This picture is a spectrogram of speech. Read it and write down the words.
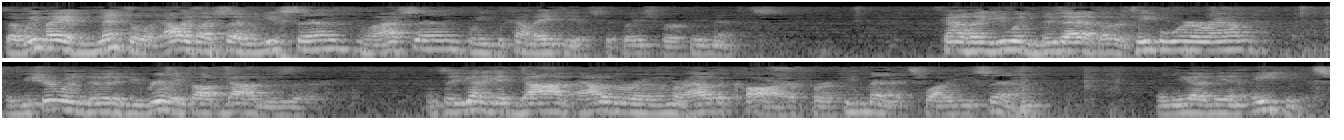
So we may have mentally, I always like to say, when you sin, when I sin, we become atheists, at least for a few minutes. It's kind of thing you wouldn't do that if other people were around, and you sure wouldn't do it if you really thought God was there. And so you got to get God out of the room or out of the car for a few minutes while you sin, and you got to be an atheist.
